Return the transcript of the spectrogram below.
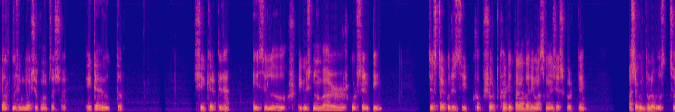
ক্যালকুলেশনগুলো একশো পঞ্চাশ হয়। এটা হয় উত্তর। শিক্ষার্থীরা, এই ছিল একুশ নম্বর কোশ্চেনটি। চেষ্টা করেছি খুব শর্টকাটে, তাড়াতাড়ি মাঝখানে শেষ করতে। আশা করি তোমরা বুঝছ।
